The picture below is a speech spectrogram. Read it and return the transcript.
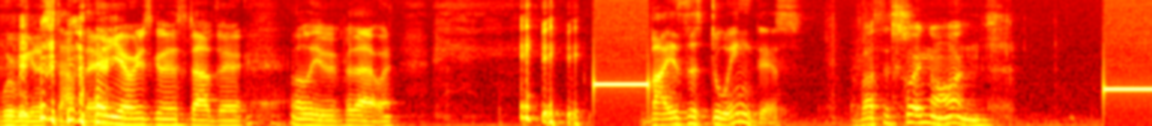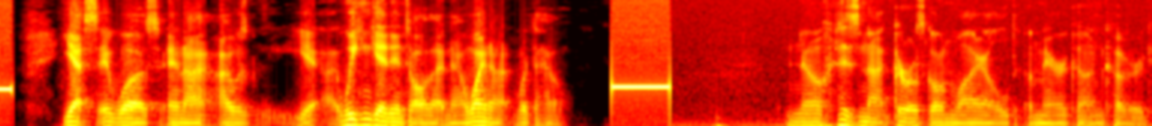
Were we going to stop there? yeah, we're just gonna stop there. We'll leave it for that one. Why is this doing this? What's is going on? Yes, it was. And I, I was, yeah, we can get into all that now. Why not? What the hell? No, it is not Girls Gone Wild, America Uncovered.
